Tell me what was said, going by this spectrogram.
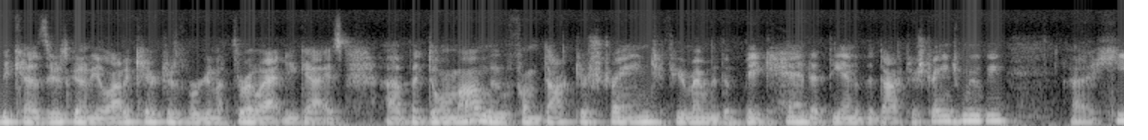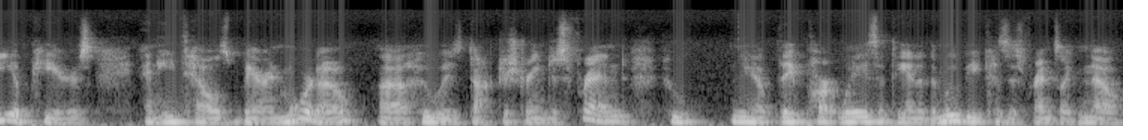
because there's going to be a lot of characters we're going to throw at you guys. Uh, but Dormammu from Doctor Strange, if you remember the big head at the end of the Doctor Strange movie, uh, he appears and he tells Baron Mordo, uh, who is Doctor Strange's friend, who you know they part ways at the end of the movie because his friend's like, no,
